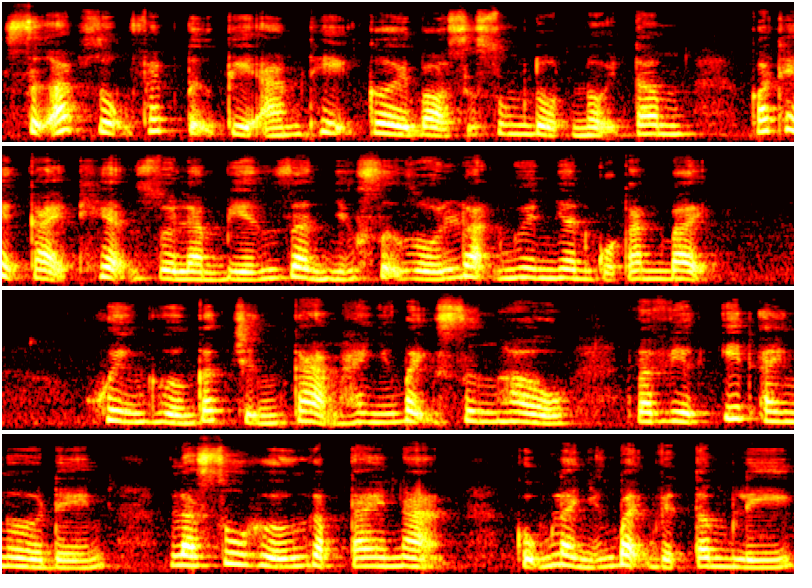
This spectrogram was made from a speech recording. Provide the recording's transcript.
sự áp dụng phép tự kỷ ám thị cởi bỏ sự xung đột nội tâm có thể cải thiện rồi làm biến dần những sự rối loạn nguyên nhân của căn bệnh. Khuynh hướng các chứng cảm hay những bệnh sưng hầu và việc ít ai ngờ đến là xu hướng gặp tai nạn cũng là những bệnh về tâm lý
